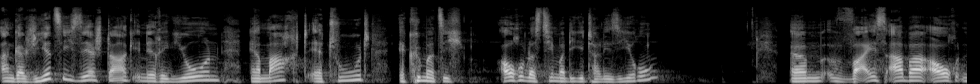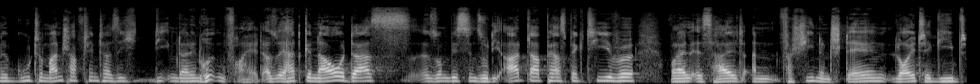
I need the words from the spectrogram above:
engagiert sich sehr stark in der Region, er macht, er tut, er kümmert sich auch um das Thema Digitalisierung, ähm, weiß aber auch eine gute Mannschaft hinter sich, die ihm da den Rücken frei hält. Also er hat genau das, äh, so ein bisschen so die Adlerperspektive, weil es halt an verschiedenen Stellen Leute gibt,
